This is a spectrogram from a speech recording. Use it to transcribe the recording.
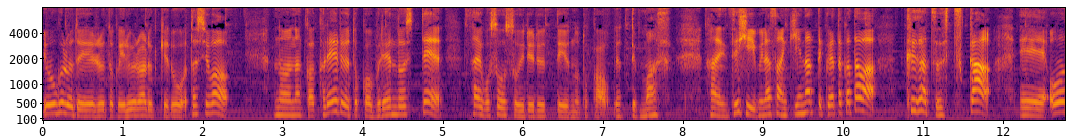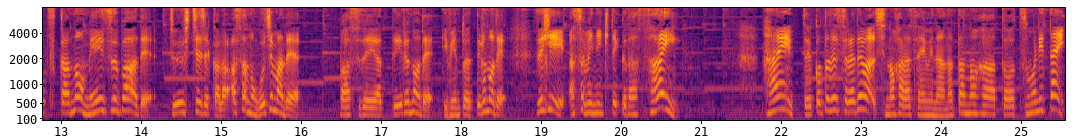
ヨーグルト入れるとかいろいろあるけど、私は、あのなんかカレールーとかをブレンドして最後ソースを入れるっていうのとかをやってますはいぜひ皆さん気になってくれた方は9月2日、えー、大塚のメイズバーで17時から朝の5時までバースデーやっているので、イベントやってるので、ぜひ遊びに来てください。はい。ということで、それでは、篠原さゆみのあなたのハートを積もりたい。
